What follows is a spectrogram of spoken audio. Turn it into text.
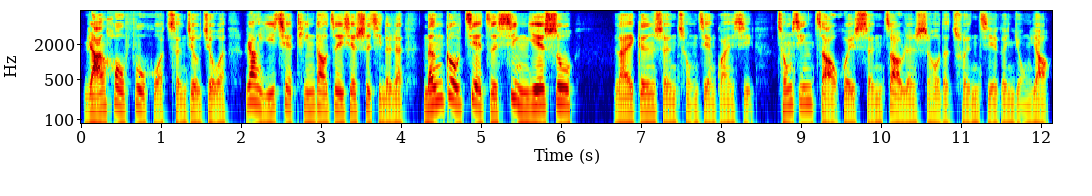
然后复活，成就救恩，让一切听到这些事情的人，能够借着信耶稣来跟神重建关系，重新找回神造人时候的纯洁跟荣耀。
